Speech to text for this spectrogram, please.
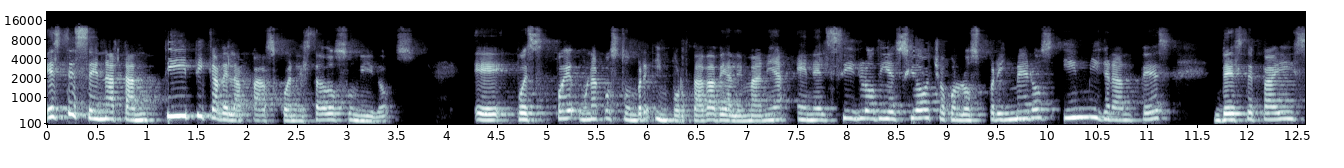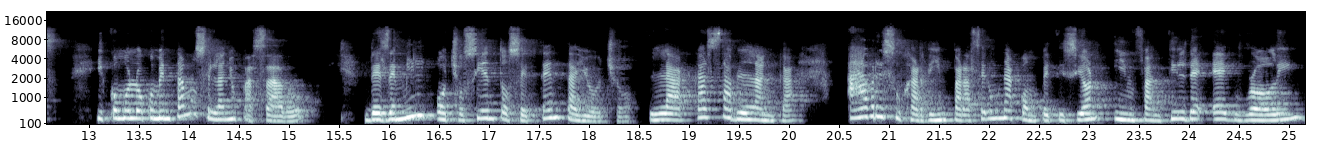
Esta escena tan típica de la Pascua en Estados Unidos, eh, pues fue una costumbre importada de Alemania en el siglo XVIII con los primeros inmigrantes de este país. Y como lo comentamos el año pasado, desde 1878, la Casa Blanca abre su jardín para hacer una competición infantil de egg rolling,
